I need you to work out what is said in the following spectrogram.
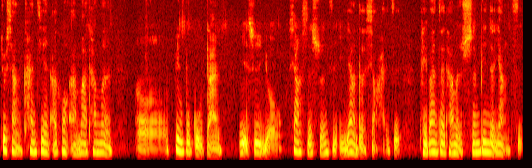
就想看见阿公阿妈他们，呃，并不孤单，也是有像是孙子一样的小孩子陪伴在他们身边的样子。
